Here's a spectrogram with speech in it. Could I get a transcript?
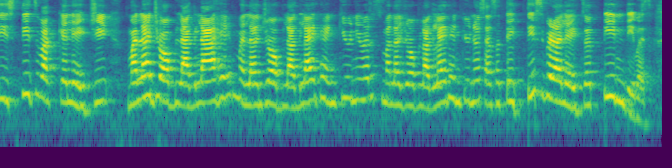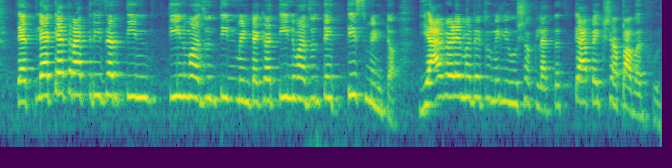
तीस तीच वाक्य लिहायची. मला जॉब लागला आहे मला जॉब लागला आहे थँक्यू युनिवर्स मला जॉब लागला आहे थँक्यू युनिवर्स असं तेहतीस वेळा लिहायचं तीन दिवस. त्यातल्या त्यात रात्री जर तीन तीन वाजून तीन मिनटं किंवा तीन वाजून तेहतीस मिनटं या वेळेमध्ये तुम्ही लिहू शकलात तर त्यापेक्षा पॉवरफुल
